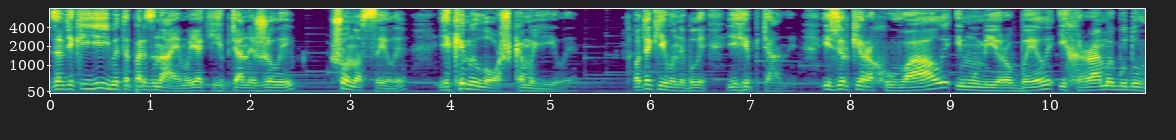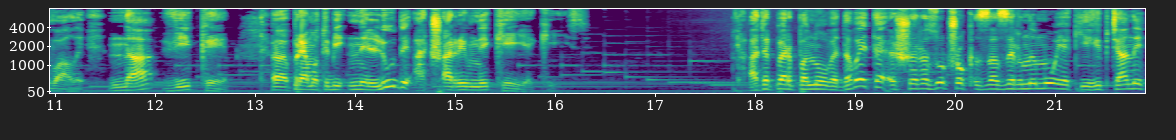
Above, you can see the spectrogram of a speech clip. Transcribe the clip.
Завдяки їй ми тепер знаємо, як єгиптяни жили, що носили, якими ложками їли. Отакі вони були єгиптяни. І зірки рахували, і мумії робили, і храми будували на віки. Е, Прямо тобі не люди, а чарівники якісь. А тепер, панове, давайте ще разочок зазирнемо, як єгиптяни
